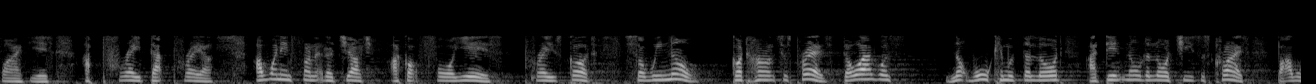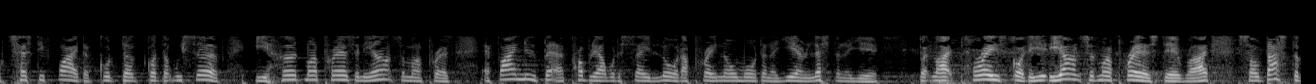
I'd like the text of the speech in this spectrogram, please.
five years. I prayed that prayer. I went in front of the judge. I got four years. Praise God. So we know God answers prayers. Though I was not walking with the Lord, I didn't know the Lord Jesus Christ, but I will testify the good the God that we serve. He heard my prayers and He answered my prayers. If I knew better, probably I would have said, Lord, I pray no more than a year and less than a year. But like, praise God, he, he answered my prayers there, right? So that's the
